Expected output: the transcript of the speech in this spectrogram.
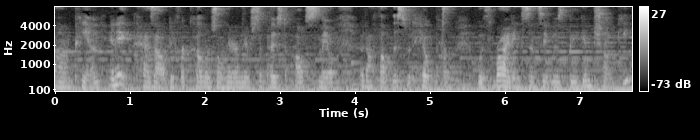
um, pen. And it has all different colors on there and they're supposed to all smell. But I thought this would help her with writing since it was big and chunky.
